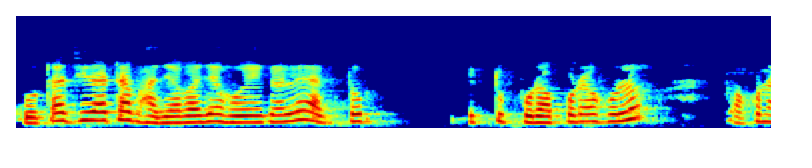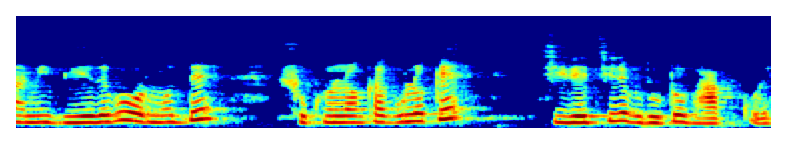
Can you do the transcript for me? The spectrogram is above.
গোটা জিরাটা ভাজা ভাজা হয়ে গেলে একদম একটু পোড়া পোড়া হলো, তখন আমি দিয়ে দেব ওর মধ্যে শুকনো লঙ্কাগুলোকে চিড়ে চিড়ে দুটো ভাগ করে,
